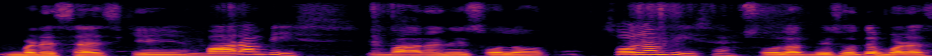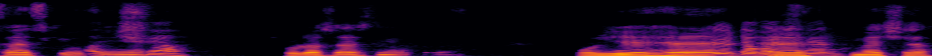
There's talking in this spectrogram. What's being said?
बड़े साइज़ की हैं। बारह पीस? बारह नहीं सोलह होते हैं। सोलह पीस है? सोलह पीस होते हैं बड़े साइज़ की होती हैं। अच्छा। छोटा साइज़ नहीं होता है। और ये है मेशर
